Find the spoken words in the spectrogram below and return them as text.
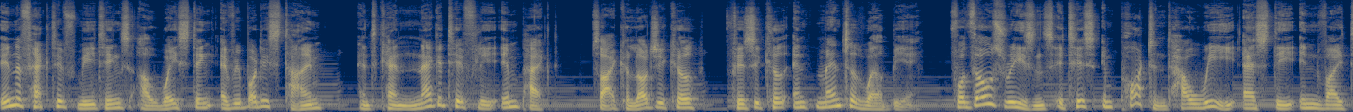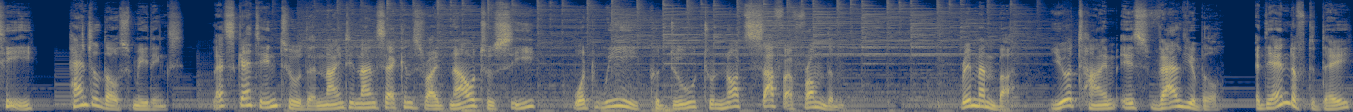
ineffective meetings are wasting everybody's time and can negatively impact psychological, physical, and mental well being. For those reasons, it is important how we, as the invitee, handle those meetings. Let's get into the 99 seconds right now to see what we could do to not suffer from them. Remember, your time is valuable. At the end of the day,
